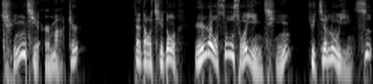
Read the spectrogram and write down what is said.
群起而骂之，再到启动人肉搜索引擎去揭露隐私。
